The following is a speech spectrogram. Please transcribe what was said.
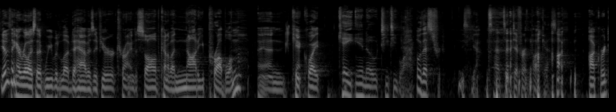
The other thing I realized that we would love to have is if you're trying to solve kind of a knotty problem and can't quite. K N O T T Y. Oh, that's true. Yeah, That's a different podcast. awkward.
